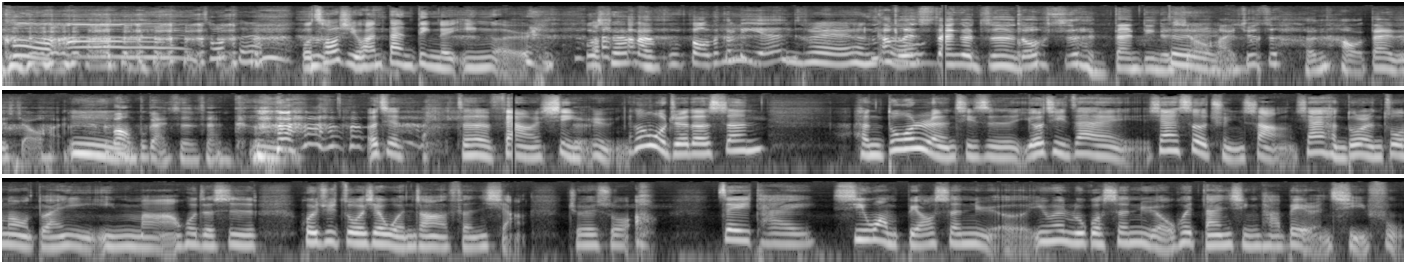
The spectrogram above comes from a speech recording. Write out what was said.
可爱，超可爱。我超喜欢淡定的婴儿，我喜欢满腹抱那个脸。对，他们三个真的都是很淡定的小孩，就是很好带的小孩。嗯，不然我不敢生三个，而且真的非常幸运。可是我觉得生。很多人其实，尤其在现在社群上，现在很多人做那种短影音嘛，或者是会去做一些文章的分享，就会说哦，这一胎希望不要生女儿，因为如果生女儿，我会担心她被人欺负。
